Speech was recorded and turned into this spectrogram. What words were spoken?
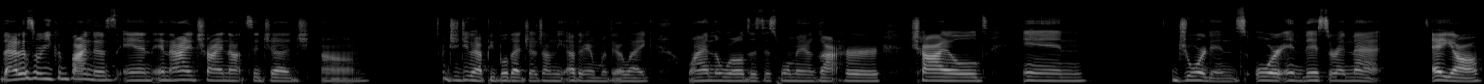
that is where you can find us and and I try not to judge um you do have people that judge on the other end where they're like, why in the world does this woman got her child in Jordans or in this or in that? Hey y'all,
